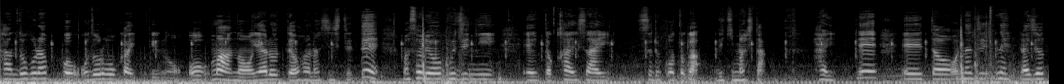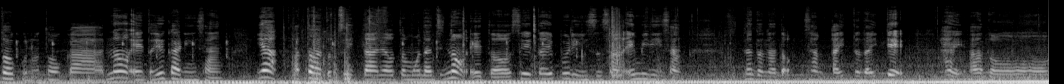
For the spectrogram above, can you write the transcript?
ハンドクラップを踊ろう会っていうのを、まあ、あの、やるってお話ししてて、まあ、それを無事に、えっ、ー、と、開催することができました。はい。で、えっ、ー、と、同じね、ラジオトークのトーカーの、えっ、ー、と、ゆかりんさんや、あとあとツイッターでお友達の、えっ、と、生態プリンスさん、エミリーさん、などなど参加いただいて、はい、あの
